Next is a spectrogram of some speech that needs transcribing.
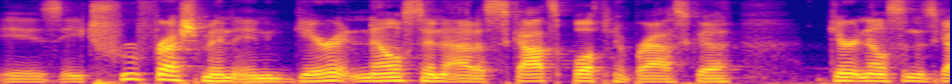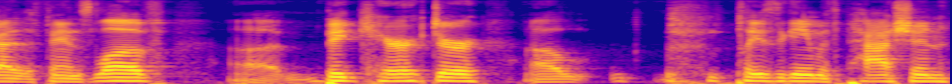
is a true freshman in Garrett Nelson out of Scottsbluff, Nebraska. Garrett Nelson is a guy that the fans love. Uh, big character, uh, plays the game with passion.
